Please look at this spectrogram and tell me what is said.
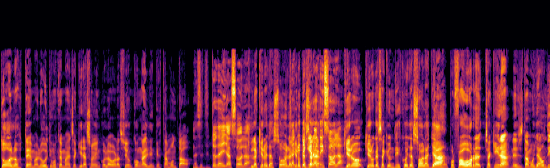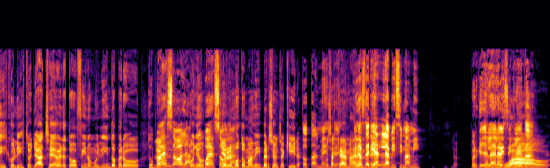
todos los temas, los últimos temas de Shakira son en colaboración con alguien que está montado. Necesito de ella sola. La quiero ella sola, quiero te que quiero a ti sola. quiero, quiero que saque un disco ella sola ya, por favor, Shakira, necesitamos ya un disco, listo, ya, chévere, todo fino, muy lindo, pero... Tú puedes sola, tú coño, puedes Quiero el sola. Motomami versión Shakira. Totalmente. O sea, que además Esa sería es- la bicimami. La- Porque ella es la de la bicicleta. Wow.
